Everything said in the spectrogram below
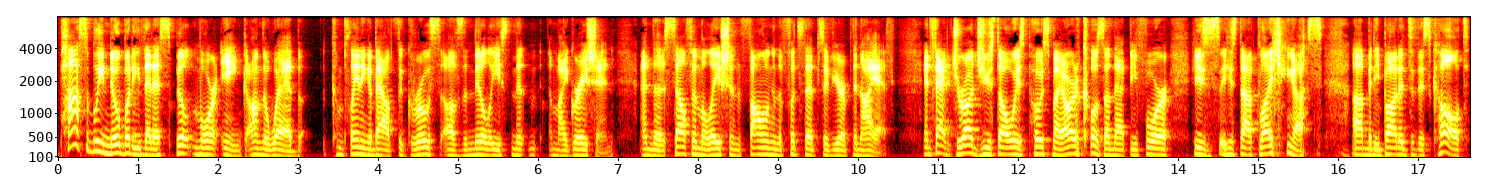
possibly nobody that has spilt more ink on the web complaining about the growth of the Middle East mi- migration and the self immolation following in the footsteps of Europe than I have. In fact, Drudge used to always post my articles on that before he's he stopped liking us, um, and he bought into this cult.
